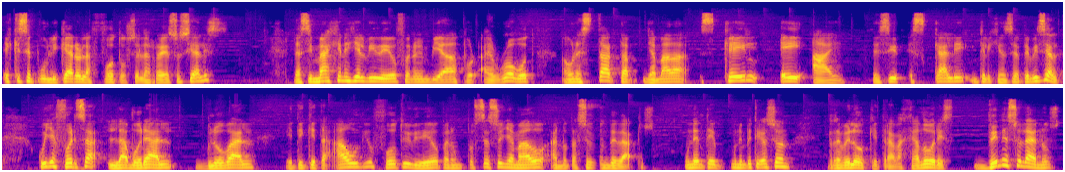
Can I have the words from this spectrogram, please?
es que se publicaron las fotos en las redes sociales? Las imágenes y el video fueron enviadas por iRobot a una startup llamada Scale AI, es decir, Scale Inteligencia Artificial, cuya fuerza laboral global etiqueta audio, foto y video para un proceso llamado anotación de datos. Una, investigación reveló que trabajadores venezolanos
